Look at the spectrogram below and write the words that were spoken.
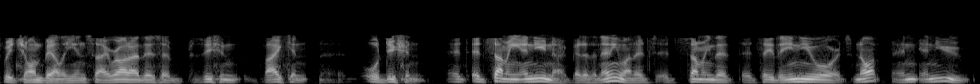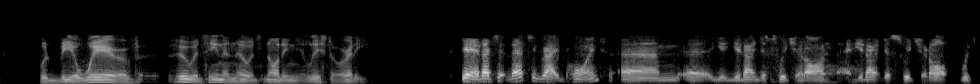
switch on belly and say right there's a position vacant uh, audition it, it's something, and you know better than anyone. It's it's something that it's either in you or it's not, and and you would be aware of who it's in and who it's not in your list already. Yeah, that's a, that's a great point. Um, uh, you, you, don't just switch it on and you don't just switch it off. Which,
